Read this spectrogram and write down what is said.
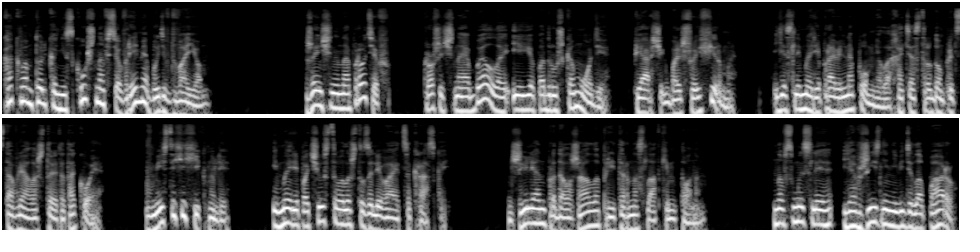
«Как вам только не скучно все время быть вдвоем?» Женщины напротив, крошечная Белла и ее подружка Моди, пиарщик большой фирмы, если Мэри правильно помнила, хотя с трудом представляла, что это такое, вместе хихикнули, и Мэри почувствовала, что заливается краской. Джиллиан продолжала приторно-сладким тоном. «Но в смысле, я в жизни не видела пару,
